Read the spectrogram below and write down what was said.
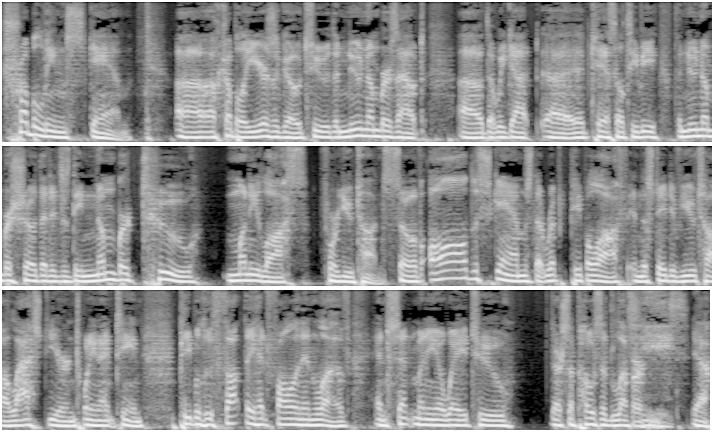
troubling scam uh, a couple of years ago to the new numbers out uh, that we got uh, at KSL TV. The new numbers show that it is the number two money loss for Utahns. So, of all the scams that ripped people off in the state of Utah last year in 2019, people who thought they had fallen in love and sent money away to their supposed lover. Jeez. Yeah,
